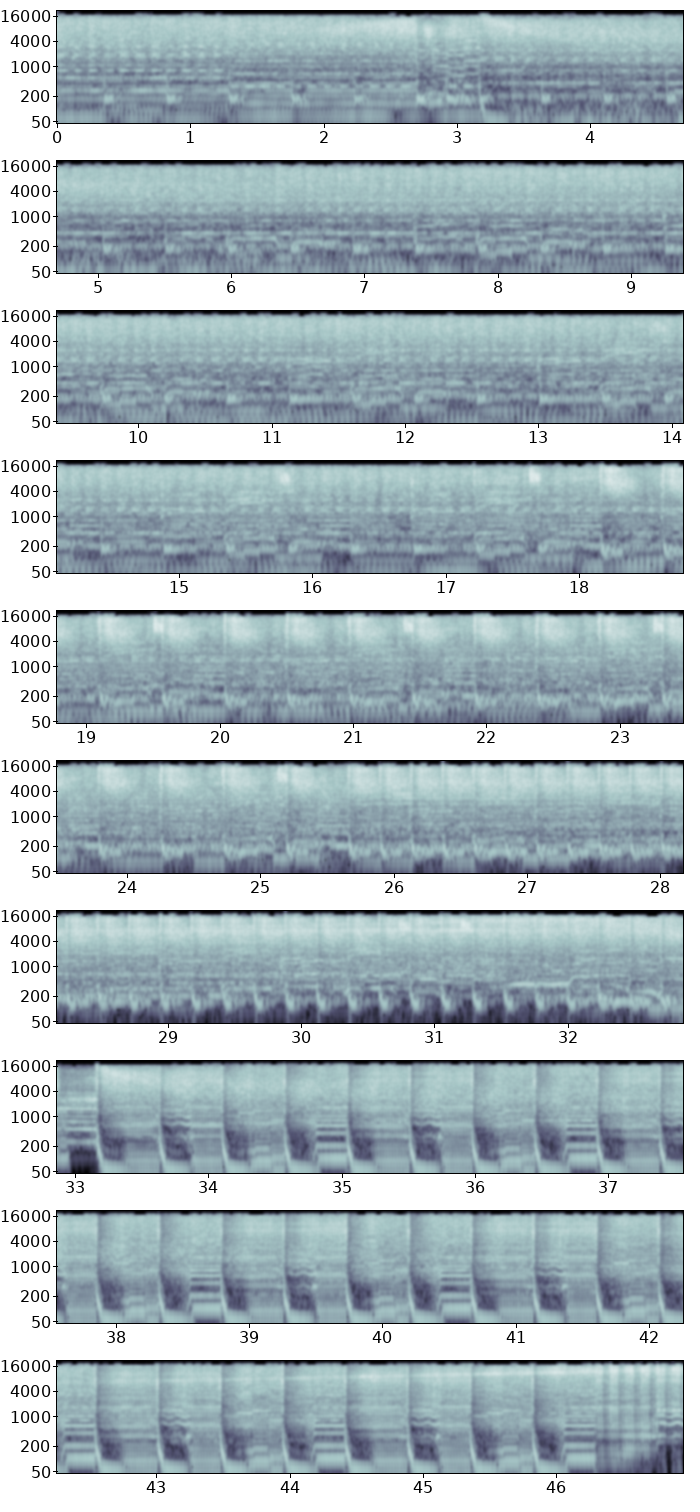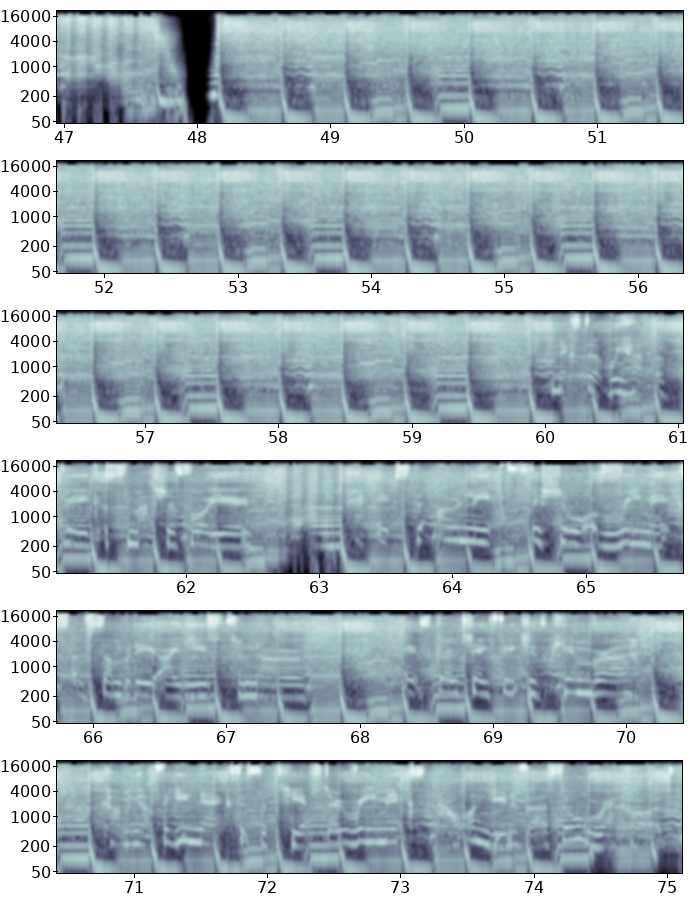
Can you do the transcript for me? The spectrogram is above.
to know. It's Gotye features Kimbra. Coming up for you next, it's the Tiesto remix out on Universal Records.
